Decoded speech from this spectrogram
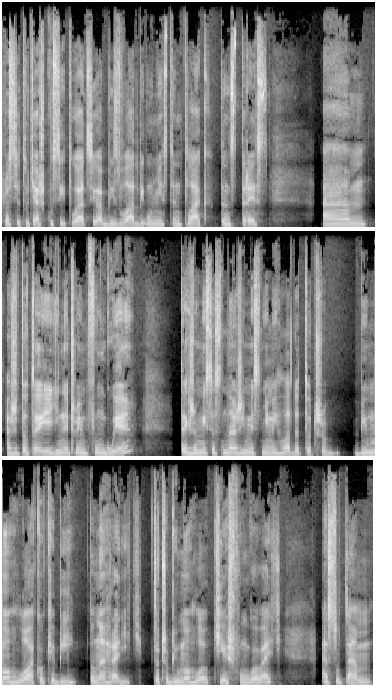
proste tú ťažkú situáciu, aby zvládli uniesť ten tlak, ten stres. A, a že toto je jediné, čo im funguje. Takže my sa snažíme s nimi hľadať to, čo by mohlo ako keby to nahradiť. To, čo by mohlo tiež fungovať. A sú tam,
